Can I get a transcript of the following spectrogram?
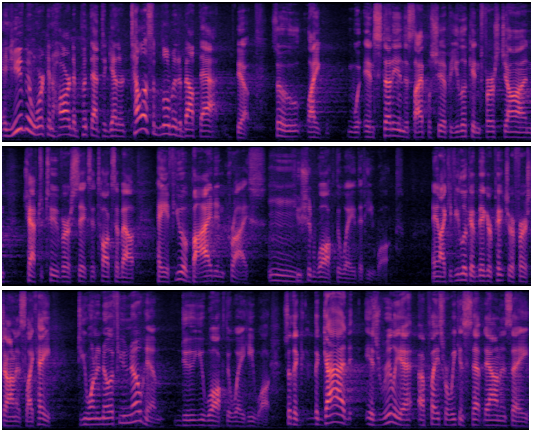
And you've been working hard to put that together. Tell us a little bit about that. Yeah. So, like, in studying discipleship, you look in 1 John chapter 2, verse 6, it talks about, hey, if you abide in Christ, mm. you should walk the way that he walked. And like if you look at a bigger picture of 1 John, it's like, hey, do you want to know if you know him? Do you walk the way he walked? So the, the guide is really a, a place where we can step down and say,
